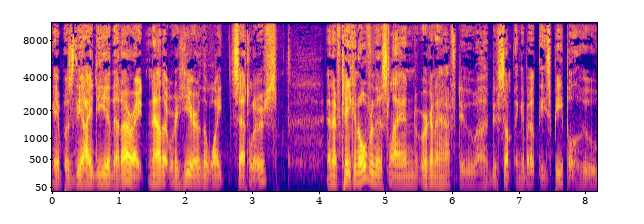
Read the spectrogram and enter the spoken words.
It was the idea that, all right, now that we're here, the white settlers, and have taken over this land, we're going to have to uh, do something about these people who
